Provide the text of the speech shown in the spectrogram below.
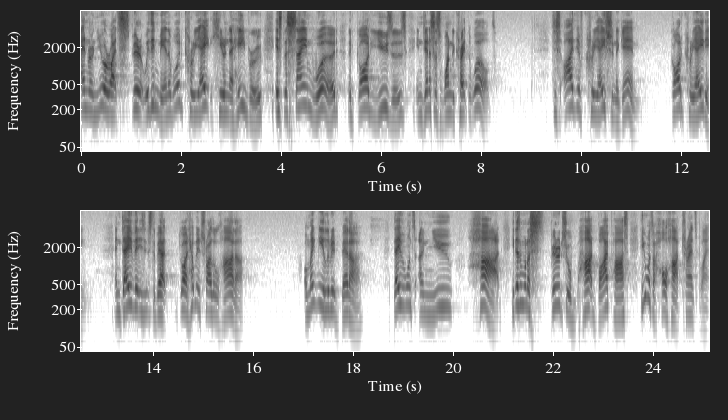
and renew a right spirit within me. And the word create here in the Hebrew is the same word that God uses in Genesis 1 to create the world. This idea of creation again, God creating. And David isn't just about, God, help me to try a little harder or make me a little bit better. David wants a new heart. He doesn't want a spiritual heart bypass, he wants a whole heart transplant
